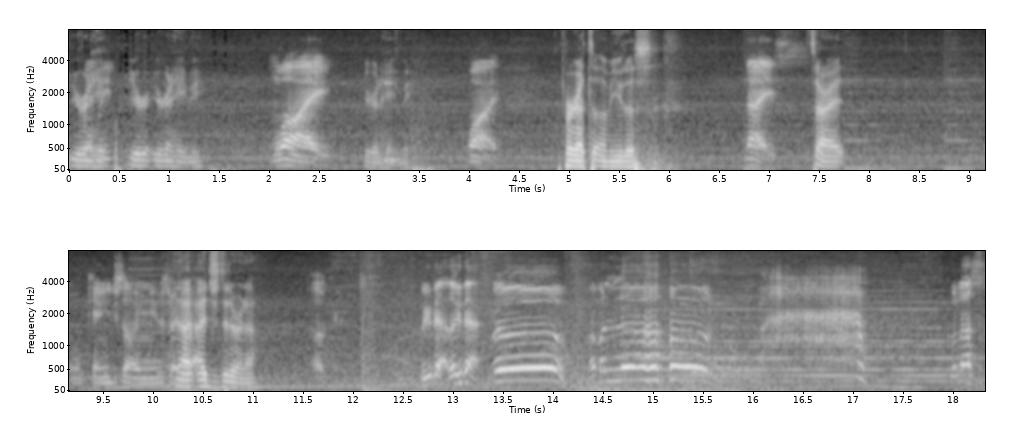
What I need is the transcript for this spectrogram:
You're gonna hate. You're you're gonna hate me. Why? You're gonna hate me. Why? Forgot to unmute us. Nice. It's all right. Well, can you just me music right I, now? I just did it right now. Okay. Look at that, look at that. Move! I'm alone! Ah!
